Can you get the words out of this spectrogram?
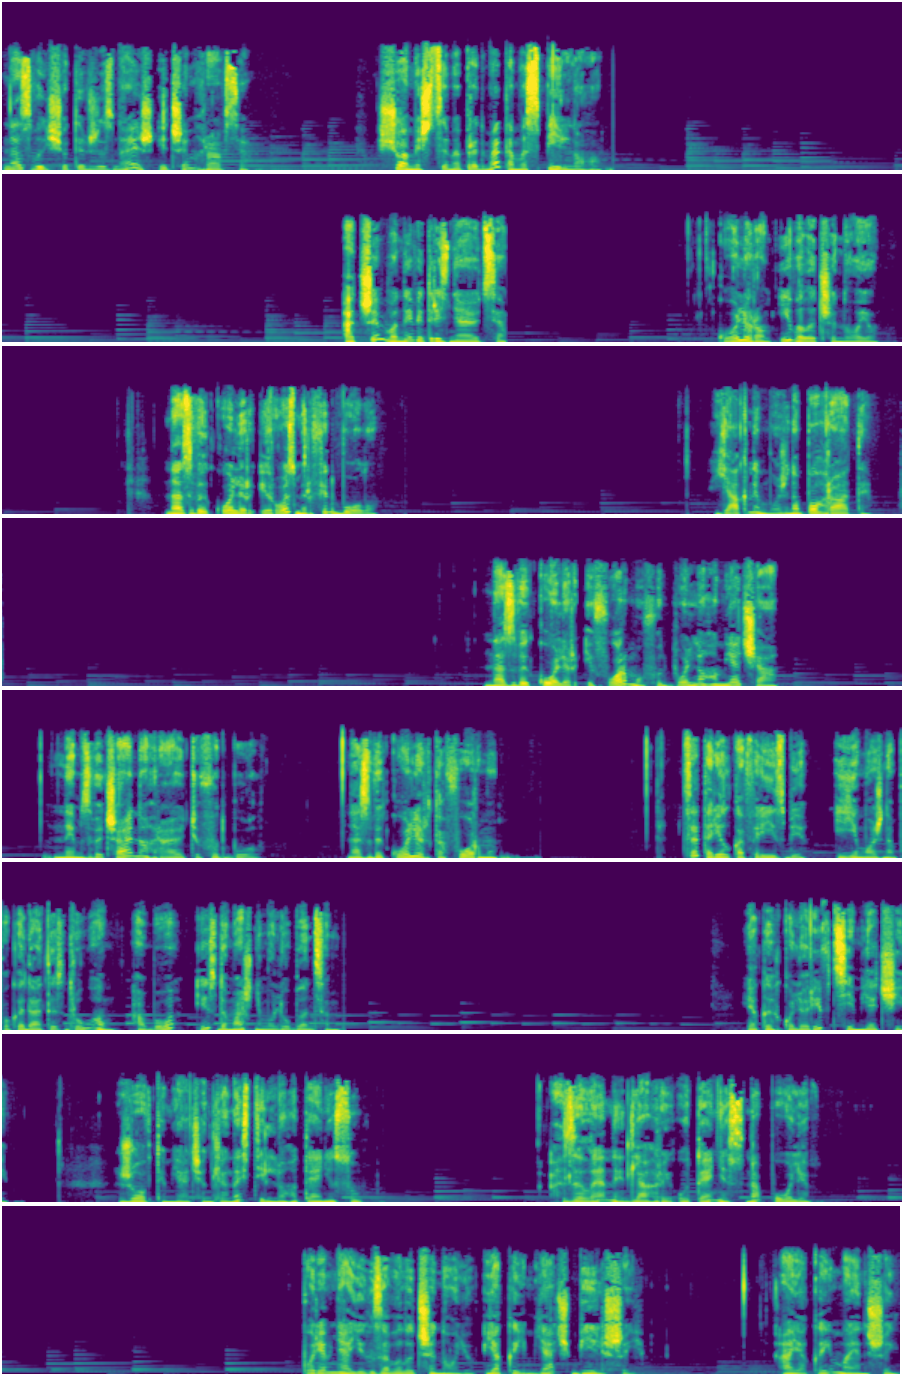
Назви, що ти вже знаєш і чим грався. Що між цими предметами спільного? А чим вони відрізняються? Кольором і величиною. Назви колір і розмір фітболу. Як не можна пограти? Назви колір і форму футбольного м'яча. Ним звичайно грають у футбол. Назви колір та форму. Це тарілка фрізбі. Її можна покидати з другом або із домашнім улюбленцем. Яких кольорів ці м'ячі? Жовтий м'ячик для настільного тенісу, зелений для гри у теніс на полі. Порівняй їх за величиною, який м'яч більший, а який менший.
